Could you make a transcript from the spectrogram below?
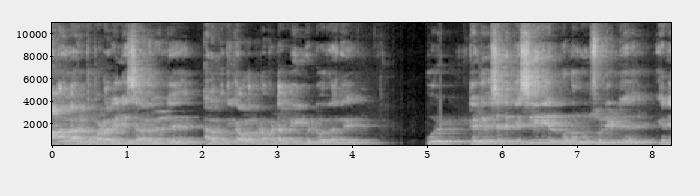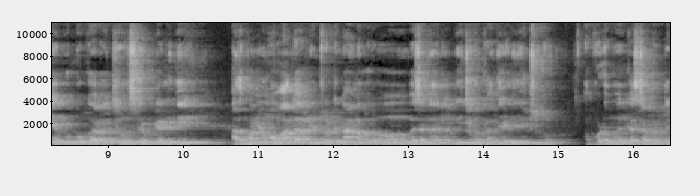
ஆனால் அந்த படம் ரிலீஸ் ஆகலைன்னு அதை பற்றி கவலைப்படாமல் டப்பிங் பண்ணிட்டு வர்றாரு. ஒரு டெலிவிஷனுக்கு சீரியல் பண்ணணும்னு சொல்லிட்டு என்னை கூப்பிட்டு உட்கார வச்சு ஒரு ஸ்கிரிப்ட் எழுதி அதை பண்ணணுமா வாங்க அப்படின்னு சொல்லிட்டு நானும் வரும் பெசன் நகரில் பீச்சில் உட்காந்து எழுதிட்டுருக்கோம் அவ்வளவு கஷ்டப்பட்டு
